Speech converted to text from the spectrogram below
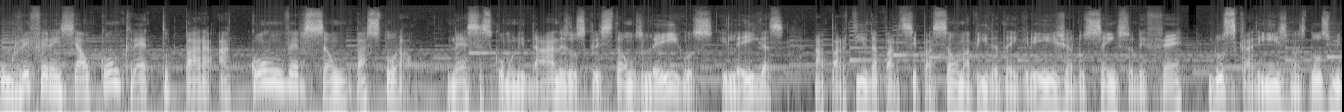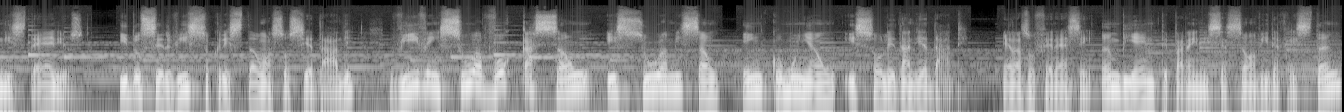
um referencial concreto para a conversão pastoral. Nessas comunidades, os cristãos leigos e leigas, a partir da participação na vida da igreja, do senso de fé, dos carismas, dos ministérios e do serviço cristão à sociedade, vivem sua vocação e sua missão em comunhão e solidariedade. Elas oferecem ambiente para a iniciação à vida cristã,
